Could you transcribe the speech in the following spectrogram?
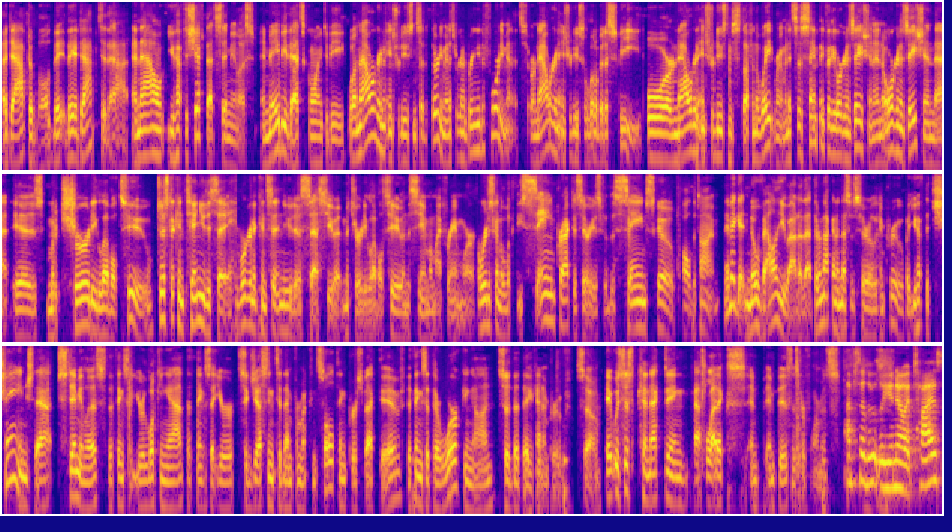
adaptable. They, they adapt to that, and now you have to shift that stimulus. And maybe that's going to be well. Now we're going to introduce instead of 30 minutes, we're going to bring you to 40 minutes, or now we're going to introduce a little bit of speed, or now we're going to introduce some stuff in the weight room. And it's the same thing for the organization. An organization that is maturity level two, just to continue to say we're going to continue to assess you at maturity level two in the CMMI framework, or we're just going to look at these same practice areas for the same scope all the time. They may get no value out of that. They're not going to necessarily improve, but you have to change that stimulus, the things that you're looking at, the things that you're suggesting to them from a consulting perspective, the things that they're working on so that they can improve. So it was just connecting athletics and, and business performance. Absolutely. You know, it ties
